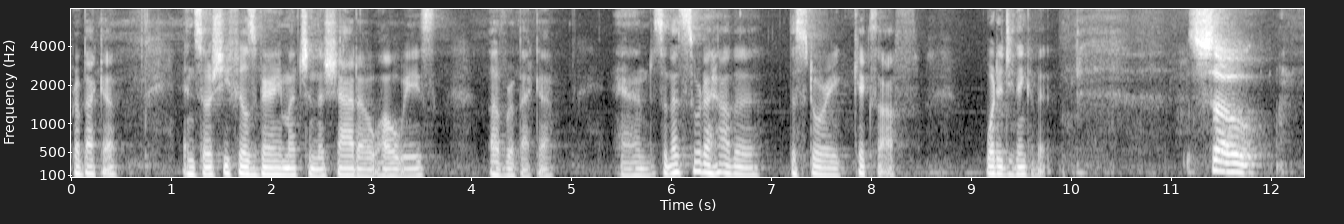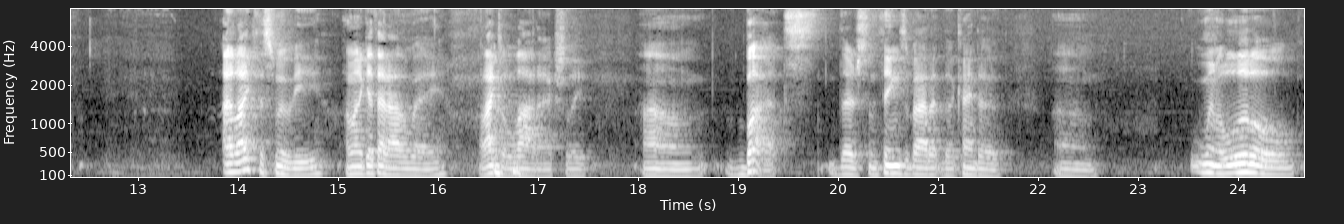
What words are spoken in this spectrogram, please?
rebecca. And so she feels very much in the shadow always of rebecca and so that's sort of how the, the story kicks off. What did you think of it? So, I like this movie. I'm going to get that out of the way. I liked it a lot, actually. Um, but there's some things about it that kind of um, went a little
